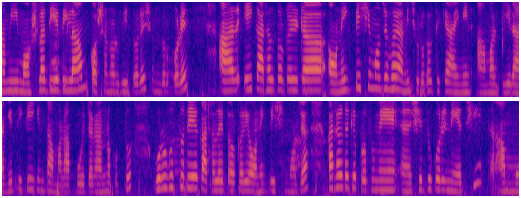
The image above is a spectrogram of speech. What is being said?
আমি মশলা দিয়ে দিলাম কষানোর ভিতরে সুন্দর করে। আর এই কাঁঠাল তরকারিটা অনেক বেশি মজা হয়। আমি ছোটোকাল থেকে আই মিন আমার বিয়ের আগে থেকেই কিন্তু আমার আব্বু এটা রান্না করতো। গরুর গোস্ত দিয়ে কাঁঠালের তরকারি অনেক বেশি মজা। কাঁঠালটাকে প্রথমে সেদ্ধ করে নিয়েছি। আম্মু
